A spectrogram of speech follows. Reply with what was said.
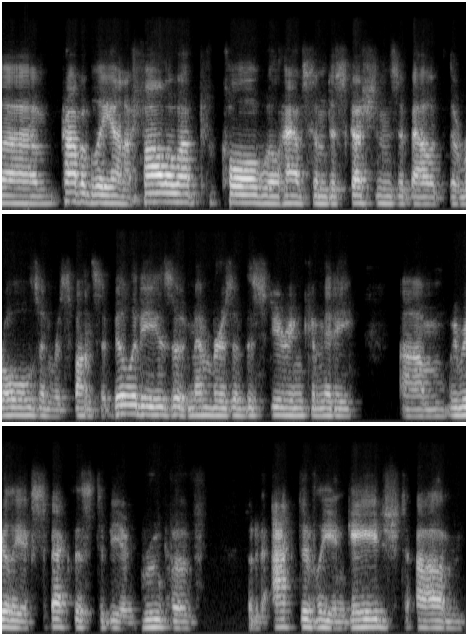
uh, probably on a follow-up call, we'll have some discussions about the roles and responsibilities of members of the steering committee. Um, we really expect this to be a group of sort of actively engaged um,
